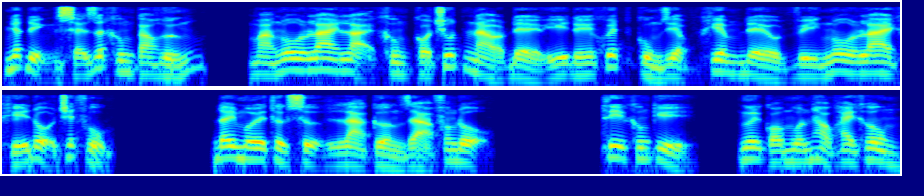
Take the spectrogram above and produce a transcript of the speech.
nhất định sẽ rất không cao hứng, mà ngô lai lại không có chút nào để ý đế khuyết cùng diệp khiêm đều vì ngô lai khí độ chết phục. Đây mới thực sự là cường giả phong độ. Ti không kỳ, ngươi có muốn học hay không?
